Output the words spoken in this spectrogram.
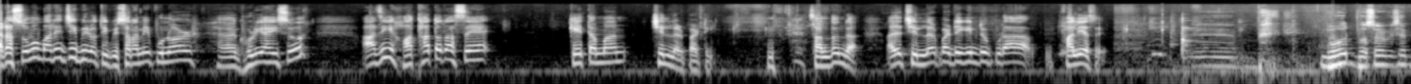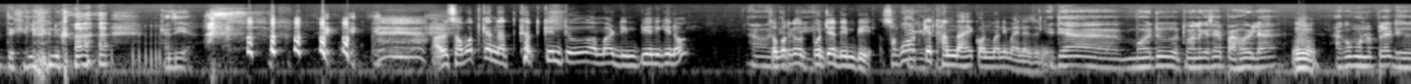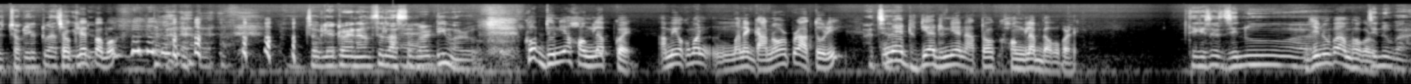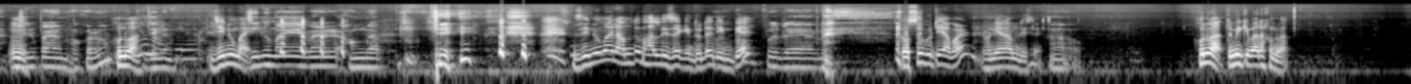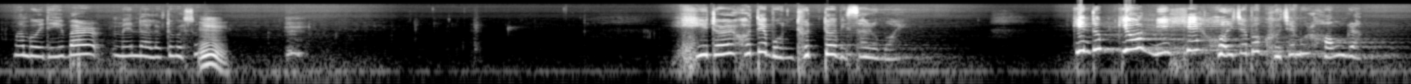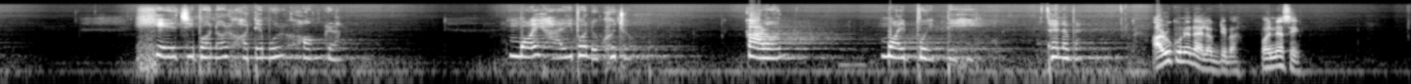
এটা চমু বাণিজ্যিক বিৰতিৰ পিছত আমি পুনৰ ঘূৰি আহিছোঁ। আজি হঠাৎত আছে কেইটামান চিল্লাৰ পাৰ্টি শান্তন দা আজি চিল্লাৰ পাৰ্টি কিন্তু পূৰা ফালি আছে। বহুত বছৰৰ পিছত দেখিলোঁ এনেকুৱা কাজিয়া। আৰু চবতকৈ নাটখট কিন্তু আমাৰ ডিম্পীয়ে নেকি ন? চবতকৈ ডিম্পী। উৎপতীয়া ডিম্পী চবতকৈ ঠাণ্ডা সেই কণমানি মাইনাজনী। এতিয়া মইতো তোমালোকে চাগে পাহৰিলা। আকৌ মনত পেলাই দিছোঁ চকলেটটো আছে চকলেট পাব। চকলেটৰ এনাউন্সটো লাষ্টৰ বাৰ দিম আৰু। খুব ধুনীয়া সংলাপ কয়। আমি অকণমান মানে গানৰ পৰা আঁতৰি আচ্ছা। কোনে ধুনীয়া ধুনীয়া নাটক সংলাপ গাব পাৰে? ঠিক আছে জিনু জিনুৰ পৰা আৰম্ভ কৰোঁ। জিনু বা উম। জিনুৰ পৰা আৰম্ভ কৰোঁ। শুনোৱা। জিনু জিনুমাই। জিনু মায়ে এবাৰ সংলাপ জিনুমাই নামটো ভাল দিছে কিন্তু দেই ডিম্পীয়ে কচুগুটি আমাৰ ধুনীয়া নাম দিছে। শুনোৱা তুমি কিবা এটা শুনোৱা। মই বৈদেহীবাৰ মেইন ডাইলগটো কৈছোঁ। হৃদয়ৰ সৈতে বন্ধুত্ব বিচাৰোঁ মই। কিন্তু কিয় নিঃশেষ হৈ যাব খোজে মোৰ সংগ্ৰাম? সেই জীৱনৰ সৈতে মোৰ সংগ্ৰাম। মই হাৰিব নোখোজোঁ। কাৰণ মই বৈদেহী। ধন্যবাদ আৰু কোনে ডাইলগ দিবা? পন্যাসী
